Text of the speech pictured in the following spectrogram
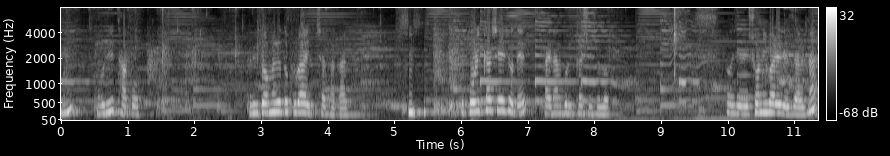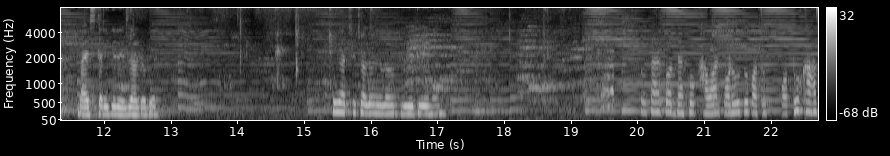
হুম? বুঝি থাকো। রিতমেরও তো পুরা ইচ্ছা থাকার। তো পরীক্ষা শেষ ওদের ফাইনাল পরীক্ষা শেষ হলো। ওই যে শনিবারে রেজাল্ট না? বাইশ তারিখে রেজাল্ট ওদের। ঠিক আছে, চলো এগুলো ধুয়ে ধুয়ে নিই। তো তারপর দেখো, খাওয়ার পরেও তো কত কত কাজ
